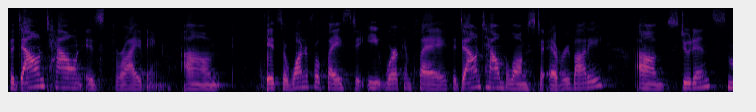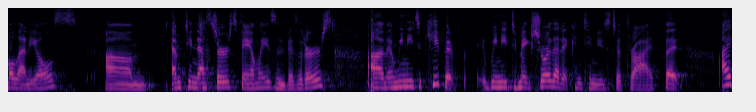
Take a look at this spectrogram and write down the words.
the downtown is thriving. Um, it's a wonderful place to eat, work, and play. The downtown belongs to everybody, um, students, millennials, um, empty nesters, families, and visitors. Um, and we need to keep it, we need to make sure that it continues to thrive. But I,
